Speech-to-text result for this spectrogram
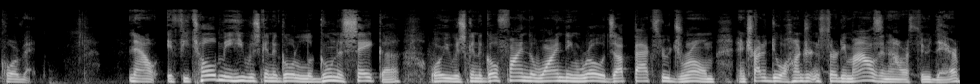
Corvette. Now, if he told me he was going to go to Laguna Seca or he was going to go find the winding roads up back through Jerome and try to do 130 miles an hour through there,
